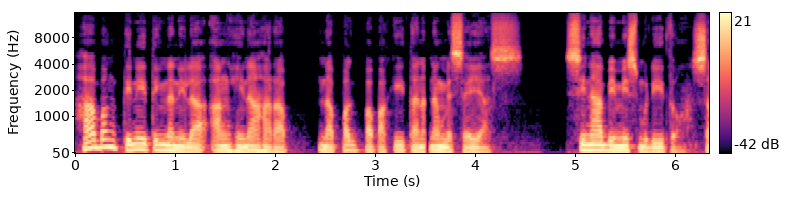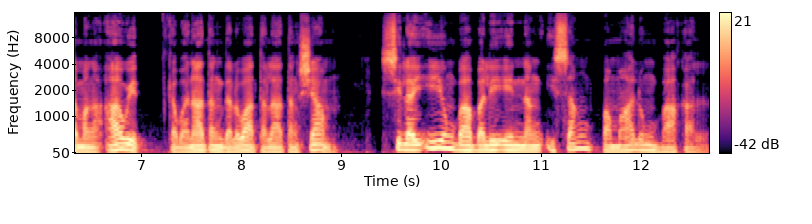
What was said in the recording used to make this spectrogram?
habang tinitingnan nila ang hinaharap na pagpapakita ng Mesiyas. Sinabi mismo dito sa mga awit, Kabanatang 2, Talatang Siyam, Sila'y iyong babaliin ng isang pamalong bakal.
